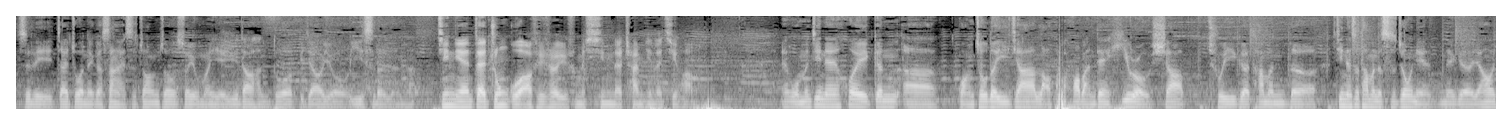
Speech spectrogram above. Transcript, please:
这里在做那个上海时装周，所以我们也遇到很多比较有意思的人了。今年在中国 official 有什么新的产品的计划吗？哎，我们今年会跟呃广州的一家老牌滑板店 Hero Shop 出一个他们的，今年是他们的十周年那个，然后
